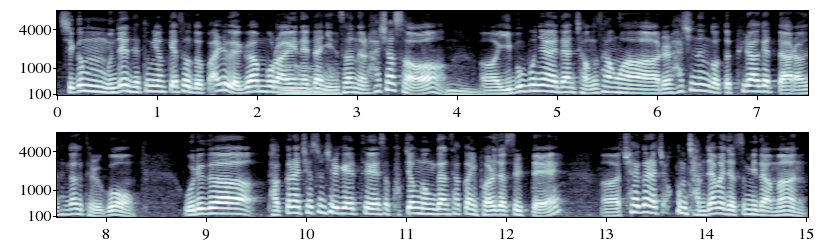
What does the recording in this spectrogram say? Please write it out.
지금 문재인 대통령께서도 빨리 외교안보 라인에 대한 어. 인선을 하셔서 음. 어, 이 부분에 대한 정상화를 하시는 것도 필요하겠다라는 생각이 들고 우리가 박근혜 최순실 게이트에서 국정농단 사건이 벌어졌을 때 어, 최근에 조금 잠잠해졌습니다만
